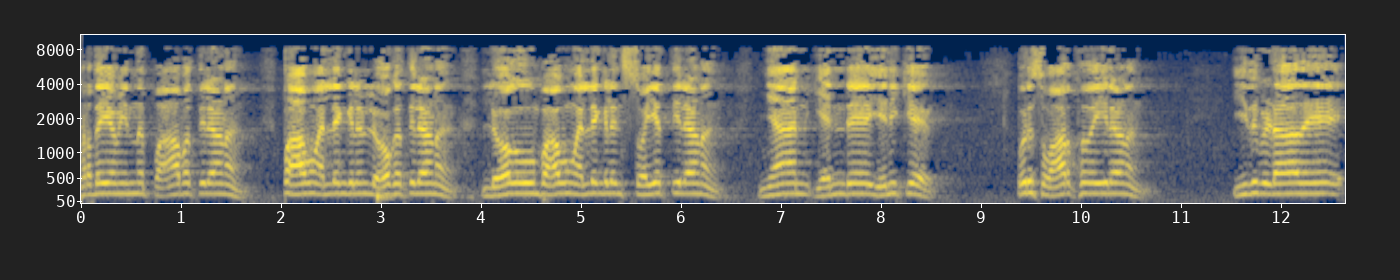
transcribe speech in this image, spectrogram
ഹൃദയം ഇന്ന് പാപത്തിലാണ്. പാവം അല്ലെങ്കിലും ലോകത്തിലാണ്. ലോകവും പാവവും അല്ലെങ്കിലും സ്വയത്തിലാണ്. ഞാൻ എന്റെ എനിക്ക് ഒരു സ്വാർത്ഥതയിലാണ്. ഇത് വിടാതെ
